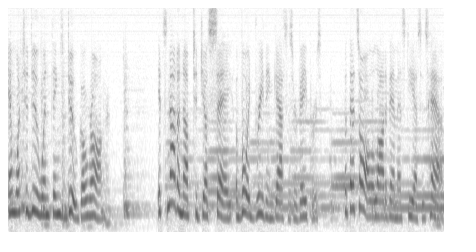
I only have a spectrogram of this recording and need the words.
and what to do when things do go wrong. It's not enough to just say, avoid breathing gases or vapors, but that's all a lot of MSDSs have.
